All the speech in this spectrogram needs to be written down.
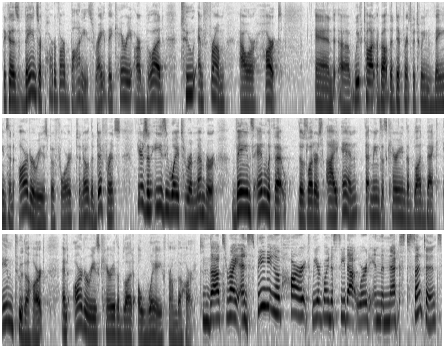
because veins are part of our bodies, right? They carry our blood to and from our heart. And uh, we've taught about the difference between veins and arteries before. To know the difference, here's an easy way to remember. Veins end with that, those letters IN. That means it's carrying the blood back into the heart. And arteries carry the blood away from the heart. That's right. And speaking of heart, we are going to see that word in the next sentence.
